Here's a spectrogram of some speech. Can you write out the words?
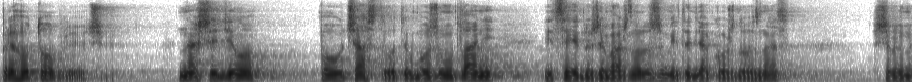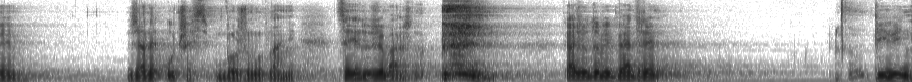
приготовлюючи. Наше діло поучаствувати в Божому плані, і це є дуже важливо розуміти для кожного з нас, щоб ми взяли участь у Божому плані. Це є дуже важливо. Кажу тобі, Петре, півень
